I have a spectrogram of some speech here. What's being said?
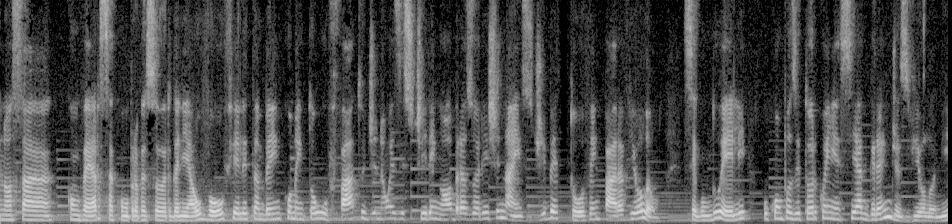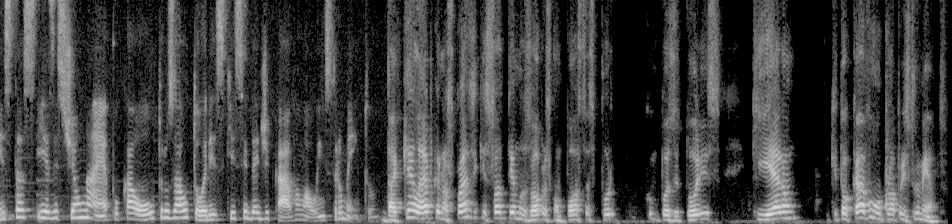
Nossa conversa com o professor Daniel Wolff, ele também comentou o fato de não existirem obras originais de Beethoven para violão. Segundo ele, o compositor conhecia grandes violonistas e existiam na época outros autores que se dedicavam ao instrumento. Daquela época, nós quase que só temos obras compostas por compositores que eram que tocavam o próprio instrumento.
